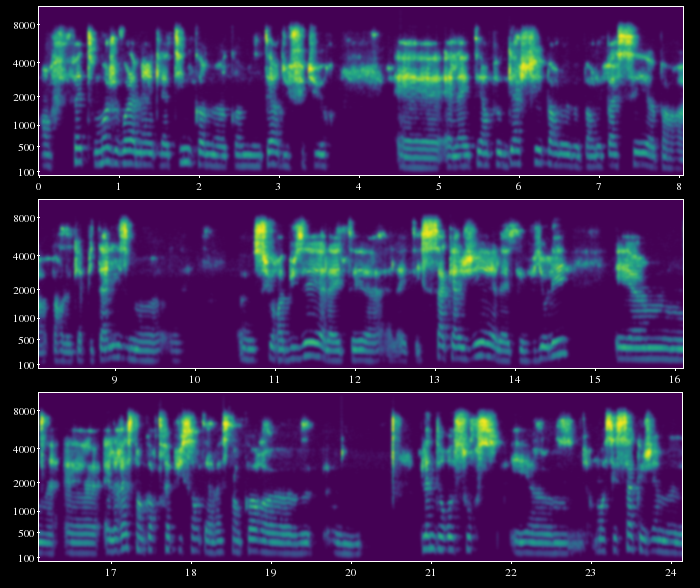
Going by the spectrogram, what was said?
en fait, moi, je vois l'Amérique latine comme, comme une terre du futur. Elle a été un peu gâchée par le, passé, euh, par, le capitalisme surabusé. Elle a, été, elle a été saccagée, elle a été violée. Et euh, euh, elle reste encore très puissante, elle reste encore euh, pleine de ressources. Et moi, c'est ça que j'aime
